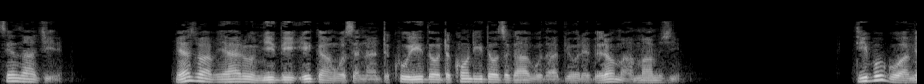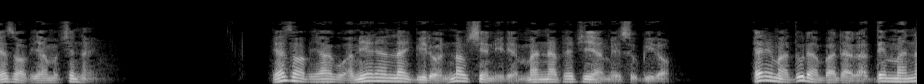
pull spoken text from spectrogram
စဉ်းစားကြည့်တယ်မြတ်စွာဘုရားတို့မြည်သည့်ဧကံဝဆနံတခုရီသောတခွန်တီသောစကားကိုသာပြောတယ်ဘယ်တော့မှအမှားမရှိဒီပုဂ္ဂိုလ်ကမြတ်စွာဘုရားမဖြစ်နိုင် မြတ်စွာဘုရားကိုအမြဲတမ်းလိုက်ပြီးတော့နှောက်ရှက်နေတဲ့မန္နပဲဖြစ်ရမယ်ဆိုပြီးတော့အဲ့ဒီမှာသုဒ္ဓပတ္တကသင်္မန္န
